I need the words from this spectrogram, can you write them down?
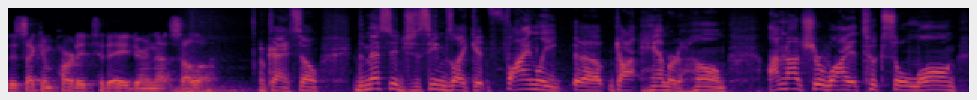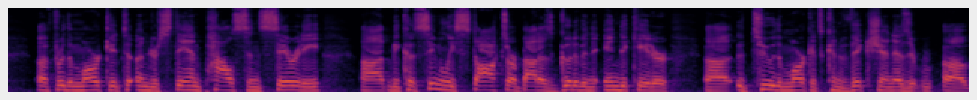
the second part of today during that sell-off. Okay, so the message seems like it finally uh, got hammered home. I'm not sure why it took so long uh, for the market to understand Powell's sincerity, uh, because seemingly stocks are about as good of an indicator uh, to the market's conviction as it uh,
